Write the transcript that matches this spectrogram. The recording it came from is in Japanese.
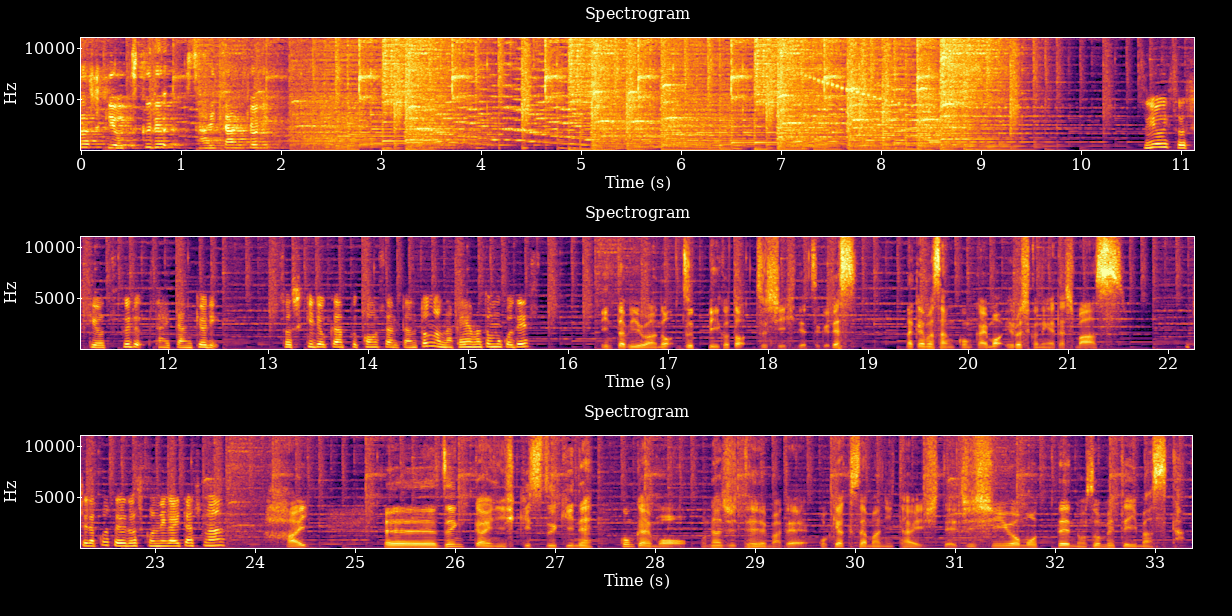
組織を作る最短距離強い組織を作る最短距離組織力アップコンサルタントの中山智子ですインタビュアーのズッピーことズシ秀次です。中山さん、今回もよろしくお願いいたします。こちらこそよろしくお願いいたしますはい。えー、前回に引き続きね、今回も同じテーマでお客様に対して自信を持って臨めていますか？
